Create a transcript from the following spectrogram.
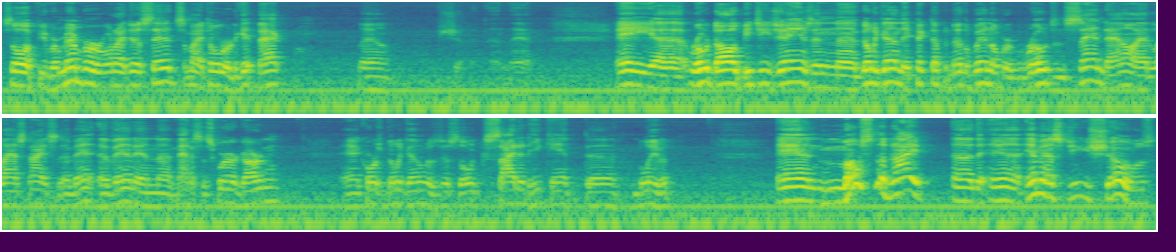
So if you remember what I just said, somebody told her to get back. Well, should have done that. Hey, uh, Road Dog, BG James, and uh, Billy Gunn, they picked up another win over Rhodes and Sandow at last night's event, event in uh, Madison Square Garden. And of course, Billy Gunn was just so excited he can't uh, believe it. And most of the night, uh, the uh, MSG shows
